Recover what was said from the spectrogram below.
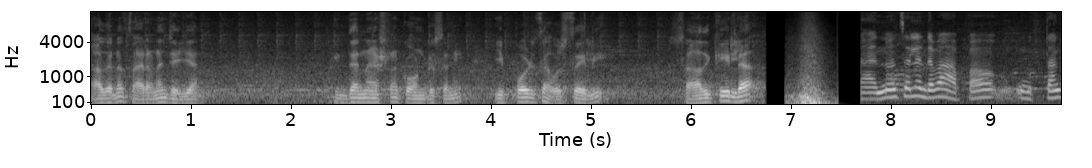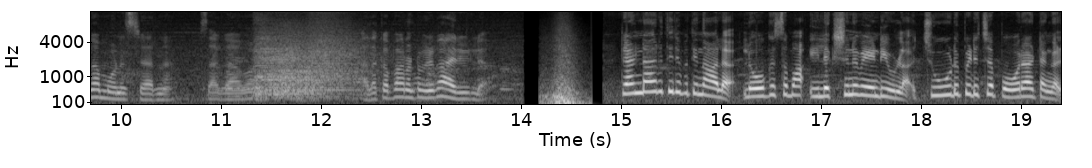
അതിനെ തരണം ചെയ്യാൻ ഇന്ത്യൻ നാഷണൽ കോൺഗ്രസ്സിന് ഇപ്പോഴത്തെ അവസ്ഥയിൽ സാധിക്കില്ല. എന്ന് വെച്ചാൽ എന്റെ വാപ്പ മുത്തം കമ്മ്യൂണിസ്റ്റുകാരനാണ് സഖാവാണ്. അതൊക്കെ പറഞ്ഞിട്ട് ഒരു കാര്യമില്ല. രണ്ടായിരത്തി ഇരുപത്തിനാല് ലോക്സഭാ ഇലക്ഷന് വേണ്ടിയുള്ള ചൂടുപിടിച്ച പോരാട്ടങ്ങൾ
